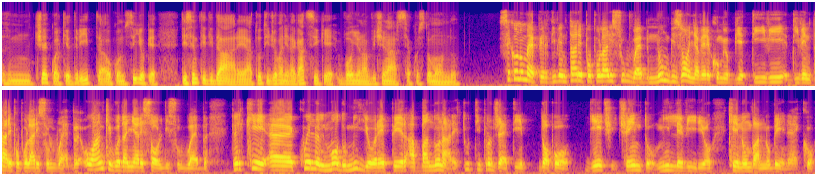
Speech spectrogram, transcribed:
Ehm, c'è qualche dritta o consiglio che ti senti di dare a tutti i giovani ragazzi che vogliono avvicinarsi a questo mondo? Secondo me per diventare popolari sul web non bisogna avere come obiettivi diventare popolari sul web o anche guadagnare soldi sul web, perché eh, quello è il modo migliore per abbandonare tutti i progetti dopo 10, 100, 1000 video che non vanno bene, ecco.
